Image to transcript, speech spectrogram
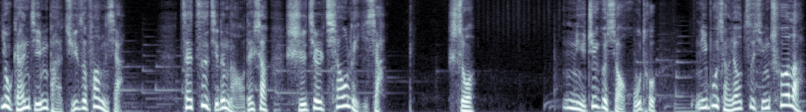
又赶紧把橘子放下，在自己的脑袋上使劲敲了一下，说：“你这个小糊涂，你不想要自行车了？”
